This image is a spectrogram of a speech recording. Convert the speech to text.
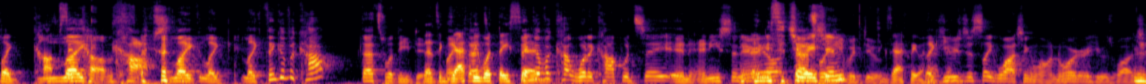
like cop like cops. like like like think of a cop. That's what he did. That's Like, exactly what they Think said. of a cop. What a cop would say in any scenario. any That's what situation, he would do. it's exactly what like he was just like watching Law and Order. He was watching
